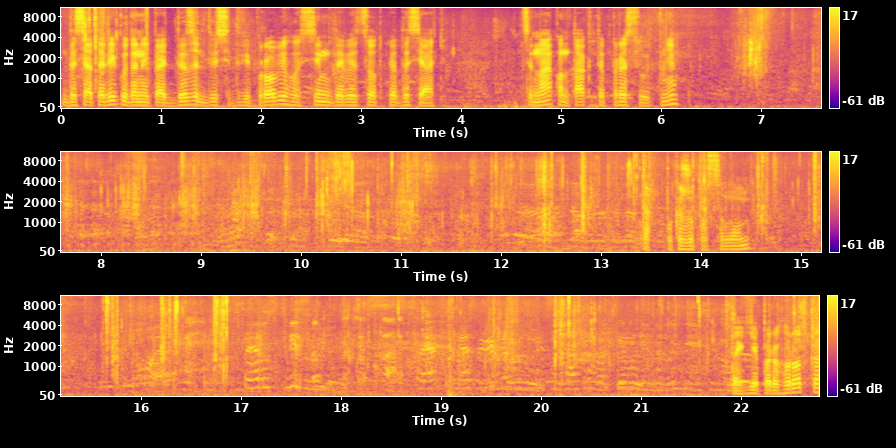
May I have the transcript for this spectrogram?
10 рік, 1,5 дизель, 202 пробігу, 7950. Ціна, контакти присутні. Так, покажу по салону. Так, є перегородка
